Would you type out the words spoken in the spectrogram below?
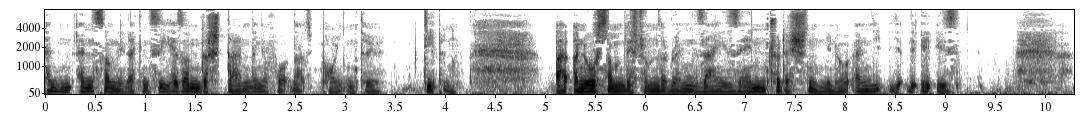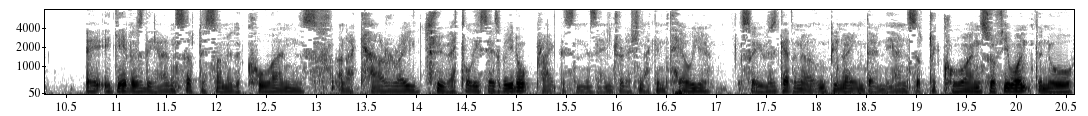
in, in something. I can see his understanding of what that's pointing to deepen. I, I know somebody from the Rinzai Zen tradition, you know, and he's he gave us the answer to some of the koans on a car ride through Italy. He says, Well, you don't practice in the Zen tradition, I can tell you. So he was giving a, been writing down the answer to koan. So if you want to know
